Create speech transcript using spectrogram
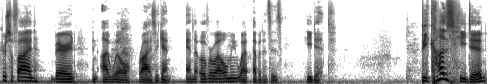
crucified, buried, and I will rise again. And the overwhelming evidence is he did. Because he did,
